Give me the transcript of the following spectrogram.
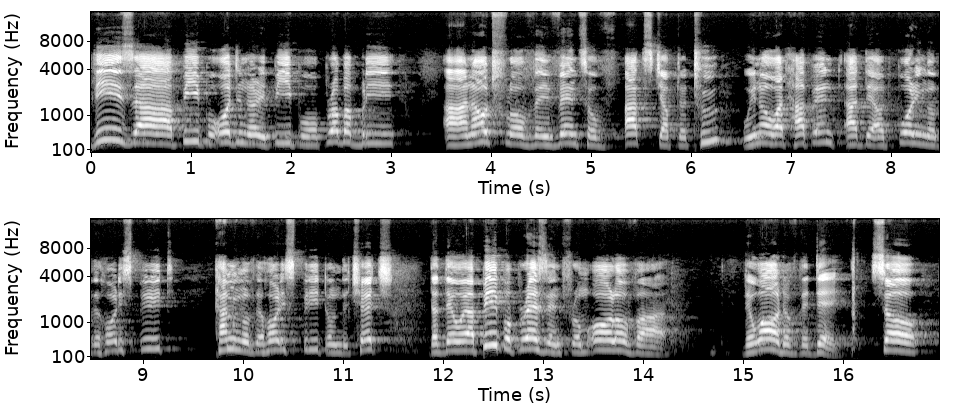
these are people, ordinary people, probably an outflow of the events of Acts chapter 2. We know what happened at the outpouring of the Holy Spirit, coming of the Holy Spirit on the church, that there were people present from all over the world of the day. So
